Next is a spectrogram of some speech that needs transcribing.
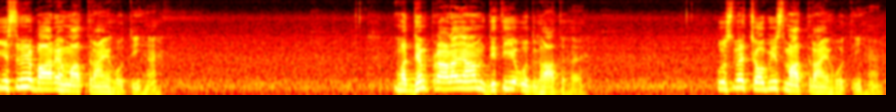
इसमें बारह मात्राएँ होती हैं। मध्यम प्राणायाम द्वितीय उद्घात है। उसमें चौबीस मात्राएँ होती हैं।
